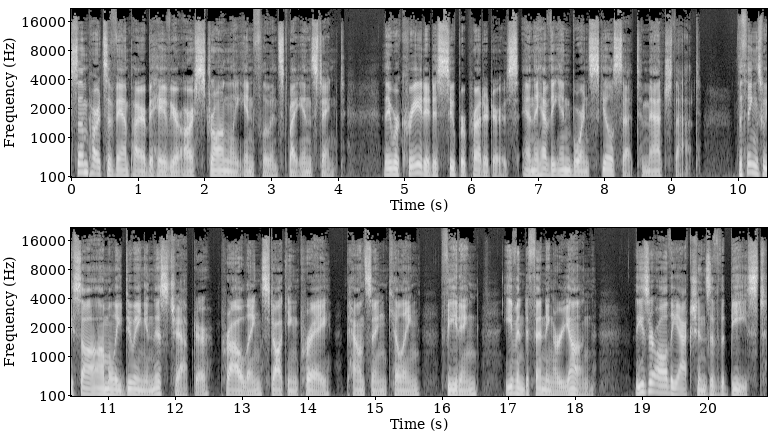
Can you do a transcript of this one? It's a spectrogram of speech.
Some parts of vampire behavior are strongly influenced by instinct. They were created as super predators, and they have the inborn skill set to match that. The things we saw Amelie doing in this chapter prowling, stalking prey, pouncing, killing, feeding, even defending her young these are all the actions of the beast,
